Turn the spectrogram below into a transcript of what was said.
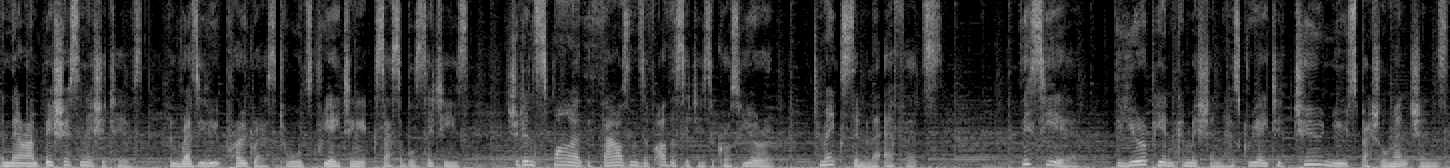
and their ambitious initiatives and resolute progress towards creating accessible cities should inspire the thousands of other cities across Europe to make similar efforts. This year, the European Commission has created two new special mentions,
